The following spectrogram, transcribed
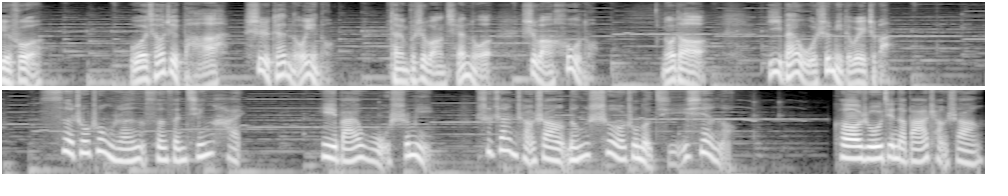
岳父，我瞧这把是该挪一挪，但不是往前挪，是往后挪，挪到一百五十米的位置吧。四周众人纷纷惊骇，一百五十米是战场上能射中的极限了。可如今的靶场上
